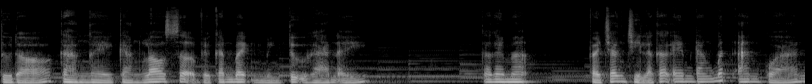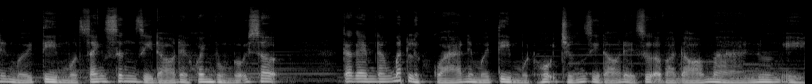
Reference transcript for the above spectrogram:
Từ đó, càng ngày càng lo sợ về căn bệnh mình tự gán ấy. Các em ạ, phải chăng chỉ là các em đang bất an quá nên mới tìm một danh xưng gì đó để khoanh vùng nỗi sợ? Các em đang bất lực quá nên mới tìm một hội chứng gì đó để dựa vào đó mà nương ỉ.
